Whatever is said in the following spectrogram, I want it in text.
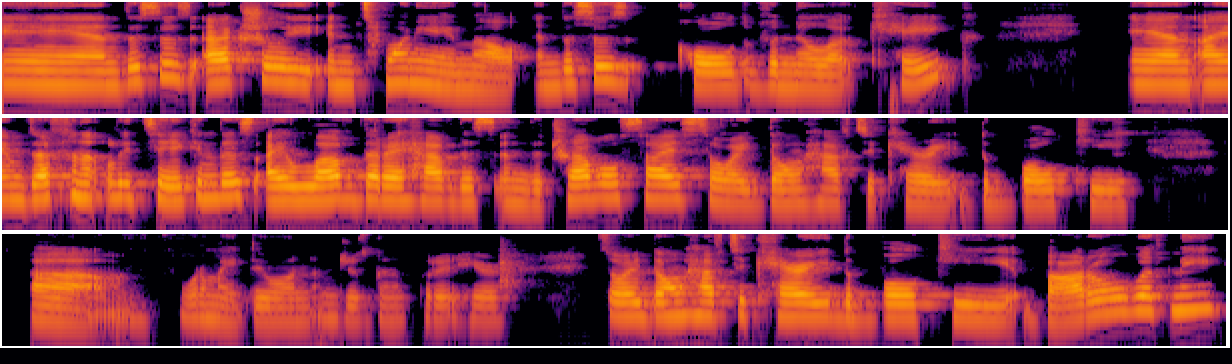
And this is actually in 20 ml. And this is called Vanilla Cake. And I am definitely taking this. I love that I have this in the travel size so I don't have to carry the bulky, um, what am I doing? I'm just going to put it here. So I don't have to carry the bulky bottle with me.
